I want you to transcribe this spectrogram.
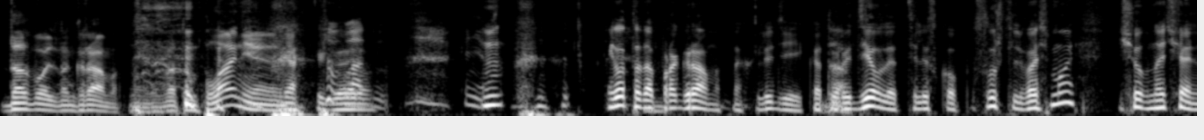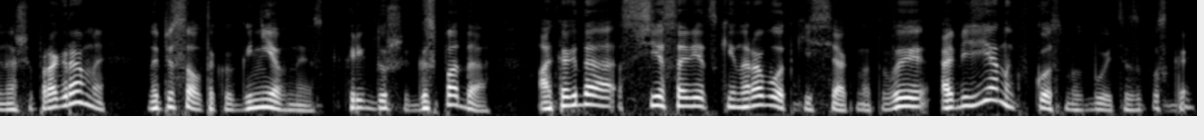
довольно грамотные в этом плане. Ну, ладно, конечно. И вот тогда про грамотных людей, которые Да. делали этот телескоп. Слушатель восьмой еще в начале нашей программы написал такой гневный крик души. Господа, а когда все советские наработки иссякнут, вы обезьянок в космос будете запускать?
